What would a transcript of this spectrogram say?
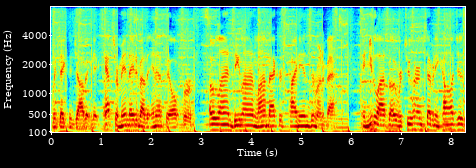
when taking the job at Nixa. Caps are mandated by the NFL for O line, D line, linebackers, tight ends, and running backs, and utilized by over 270 colleges,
